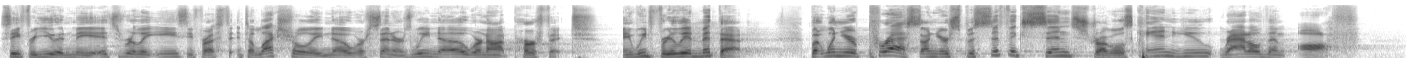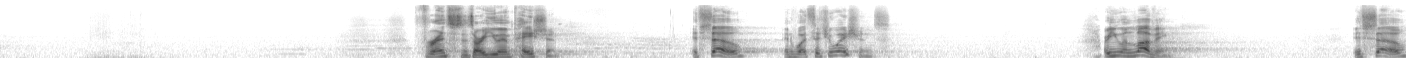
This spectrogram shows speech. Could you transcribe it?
See, for you and me, it's really easy for us to intellectually know we're sinners. We know we're not perfect, and we'd freely admit that. But when you're pressed on your specific sin struggles, can you rattle them off? For instance, are you impatient? If so, in what situations? Are you unloving? If so,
